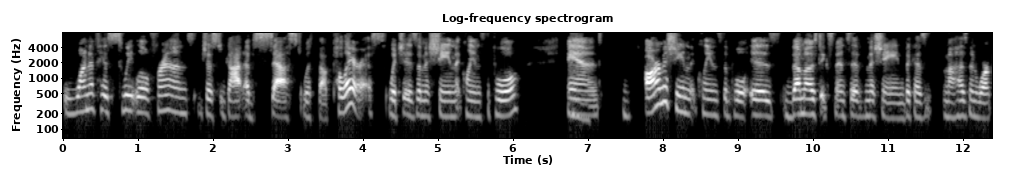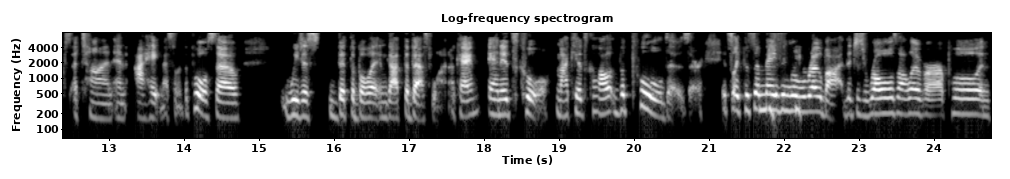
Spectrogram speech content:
one of his sweet little friends just got obsessed with the Polaris, which is a machine that cleans the pool. Mm-hmm. And our machine that cleans the pool is the most expensive machine because my husband works a ton and I hate messing with the pool. So we just bit the bullet and got the best one. Okay. And it's cool. My kids call it the pool dozer. It's like this amazing little robot that just rolls all over our pool. And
